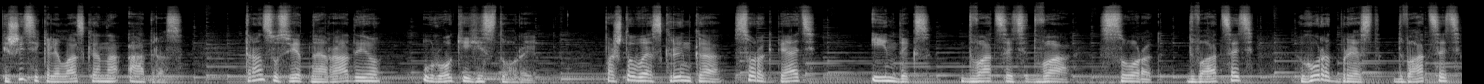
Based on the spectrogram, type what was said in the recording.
пішыце калі ласка на адрас. Трансусветнае радыё, урокі гісторыі. Паштовая скрынка 45, індекс 22 40 20, горад Брест 20,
